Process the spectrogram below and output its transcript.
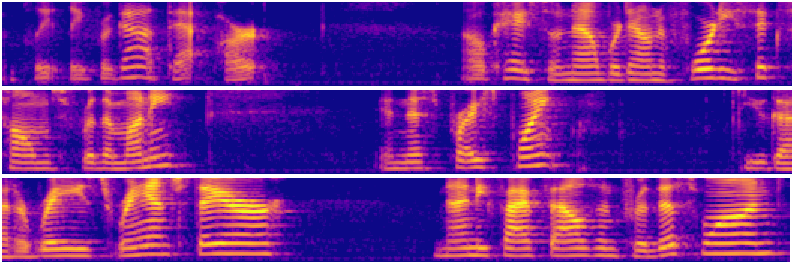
Completely forgot that part. Okay, so now we're down to 46 homes for the money in this price point. You got a raised ranch there, 95,000 for this one.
